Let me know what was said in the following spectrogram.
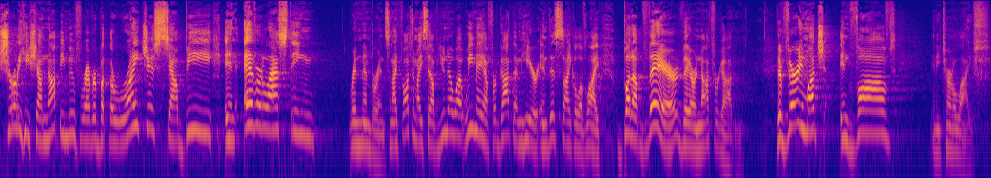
Surely he shall not be moved forever, but the righteous shall be in everlasting remembrance. And I thought to myself, you know what? We may have forgot them here in this cycle of life, but up there, they are not forgotten. They're very much involved in eternal life.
